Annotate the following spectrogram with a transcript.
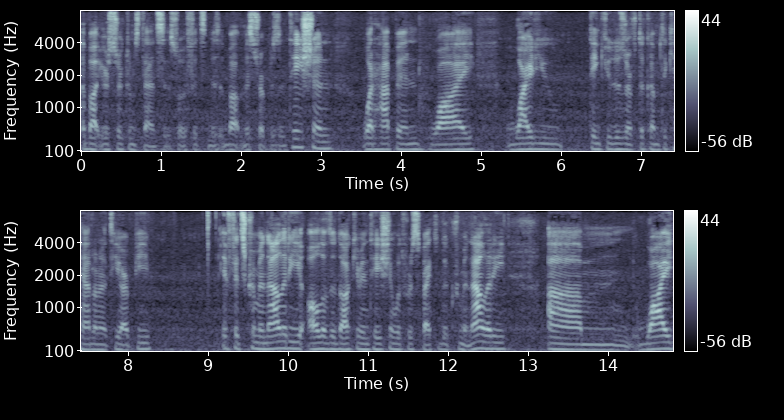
about your circumstances. So if it's mis about misrepresentation, what happened, why, why do you think you deserve to come to Canada on a TRP? If it's criminality, all of the documentation with respect to the criminality, um, why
